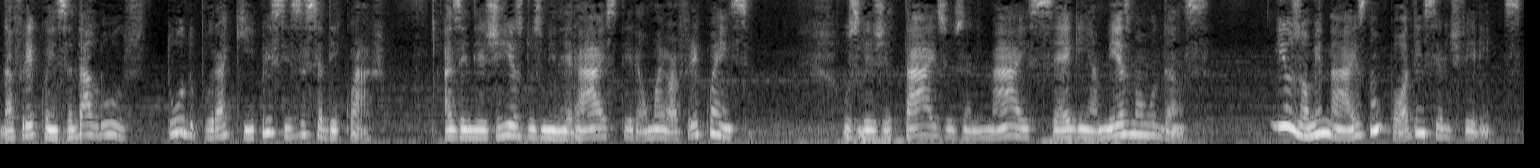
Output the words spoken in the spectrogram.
da frequência da luz, tudo por aqui precisa se adequar. As energias dos minerais terão maior frequência. Os vegetais e os animais seguem a mesma mudança. E os hominais não podem ser diferentes.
